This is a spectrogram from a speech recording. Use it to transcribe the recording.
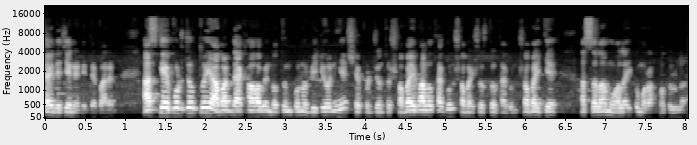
চাইলে জেনে নিতে পারেন। আজকে এ পর্যন্তই, আবার দেখা হবে নতুন কোনো ভিডিও নিয়ে। সে পর্যন্ত সবাই ভালো থাকুন, সবাই সুস্থ থাকুন। সবাইকে আসসালামু আলাইকুম রহমতুল্লাহ।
